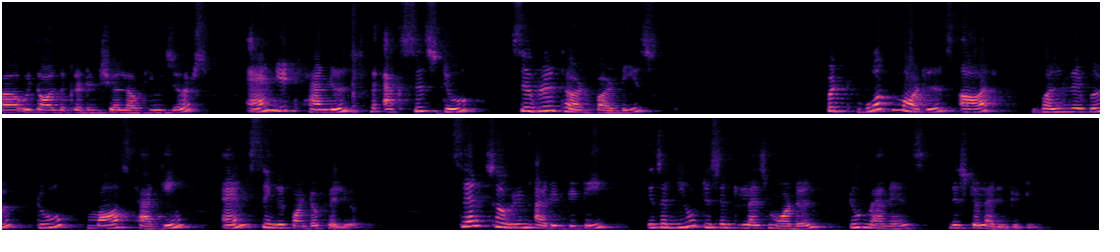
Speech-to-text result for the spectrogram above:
uh, with all the credential of users, and it handles the access to several third parties. But both models are vulnerable to mass hacking and single point of failure. Self-sovereign identity is a new decentralized model to manage digital identity.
